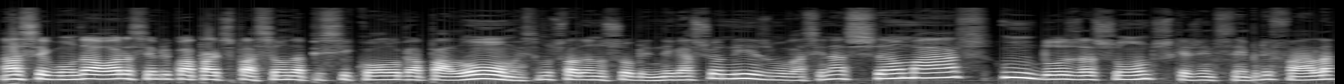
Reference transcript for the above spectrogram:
a segunda hora, sempre com a participação da psicóloga Paloma. Estamos falando sobre negacionismo, vacinação, mas um dos assuntos que a gente sempre fala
